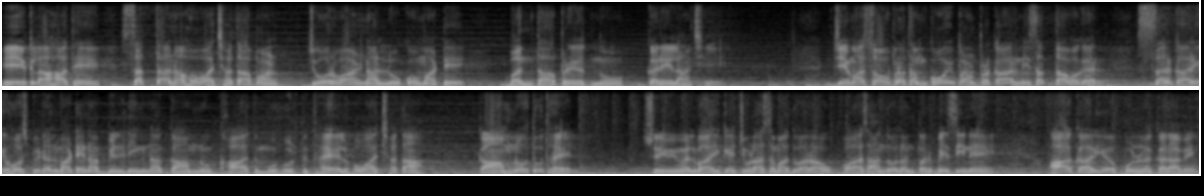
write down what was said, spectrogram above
એકલા હાથે સત્તા ન હોવા છતાં પણ ચોરવાડના લોકો માટે બનતા પ્રયત્નો કરેલા છે. જેમાં સૌ પ્રથમ કોઈ પણ પ્રકારની સત્તા વગર સરકારી હોસ્પિટલ માટેના બિલ્ડિંગના કામનું ખાત મુહૂર્ત થયેલ હોવા છતાં કામ નહોતું થયેલ. શ્રી વિમલભાઈ કે ચુડાસમા દ્વારા ઉપવાસ આંદોલન પર બેસીને આ કાર્ય પૂર્ણ કરાવેલ.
